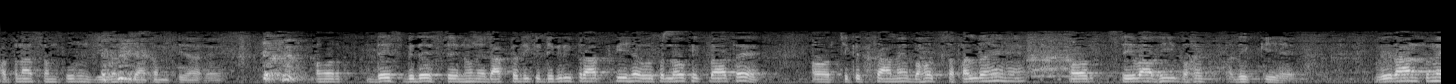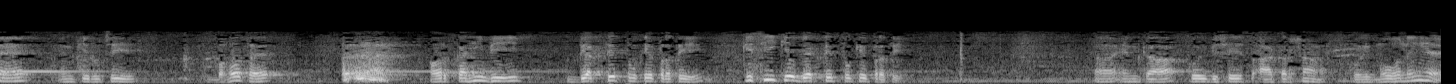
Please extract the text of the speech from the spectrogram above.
अपना संपूर्ण जीवन यापन किया है। और देश विदेश से इन्होंने डॉक्टरी की डिग्री प्राप्त की है, वो तो लौकिक बात है। और चिकित्सा में बहुत सफल रहे हैं। और सेवा भी बहुत अधिक की है। वेदांत में इनकी रुचि बहुत है। और कहीं भी व्यक्तित्व के प्रति, किसी के व्यक्तित्व के प्रति इनका कोई विशेष आकर्षण, कोई मोह नहीं है।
